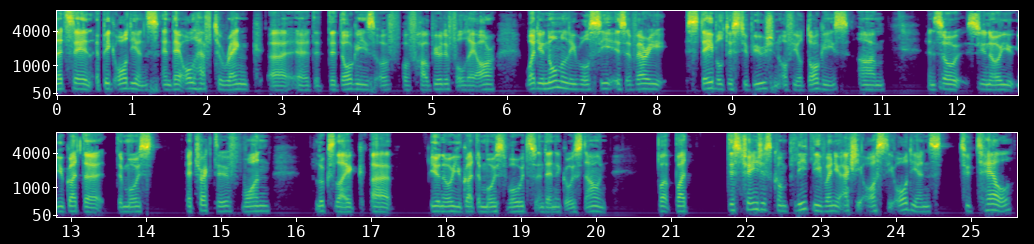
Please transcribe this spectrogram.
let's say a big audience and they all have to rank uh, uh, the, the doggies of, of how beautiful they are, what you normally will see is a very stable distribution of your doggies. Um, and so, so, you know, you, you got the, the most attractive one looks like, uh, you know, you got the most votes and then it goes down. But, but this changes completely when you actually ask the audience to tell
